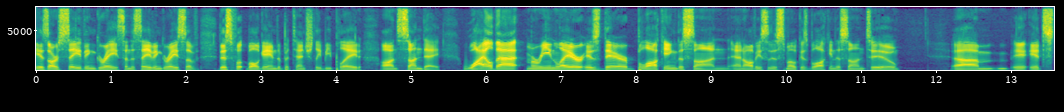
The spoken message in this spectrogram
is our saving grace and the saving grace of this football game to potentially be played on Sunday. While that marine layer is there blocking the sun, and obviously the smoke is blocking the sun too, um, it, it's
